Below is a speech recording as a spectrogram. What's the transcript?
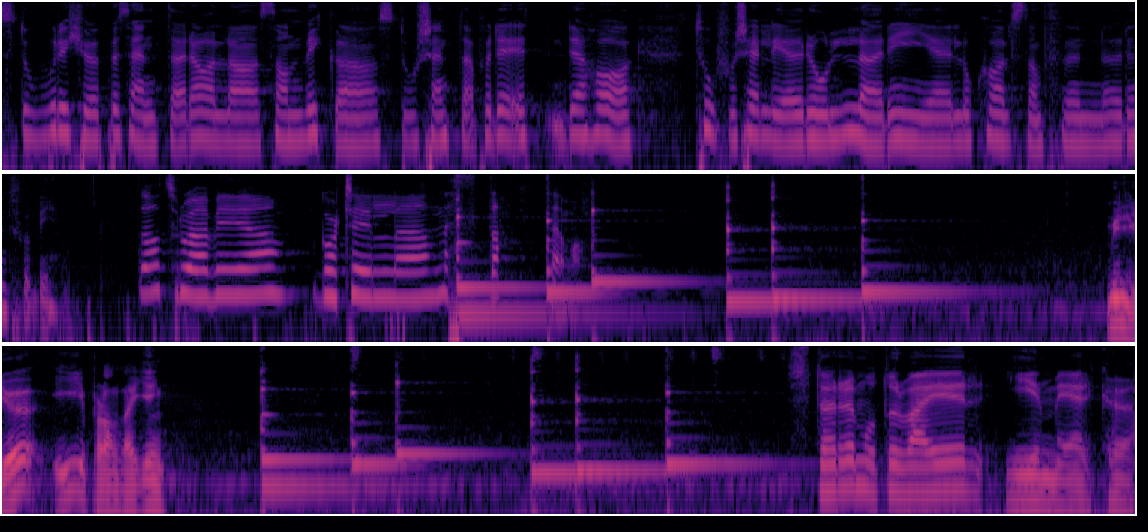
store kjøpesenter à la Sandvika storsenter. For det, det, har to forskjellige roller i eh, lokalsamfunn rundt forbi. Da tror jeg vi eh, går til neste tema. Miljø i planlegging. Større motorveier gir mer kø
